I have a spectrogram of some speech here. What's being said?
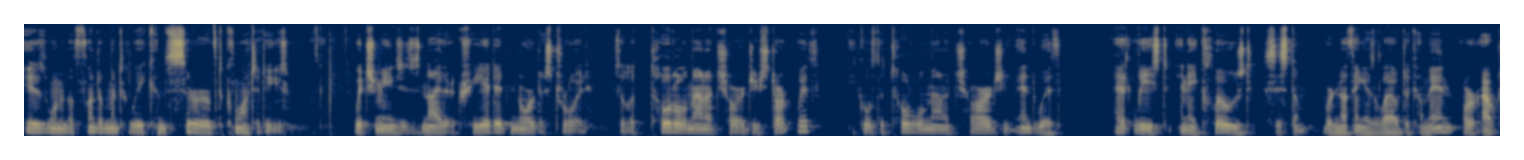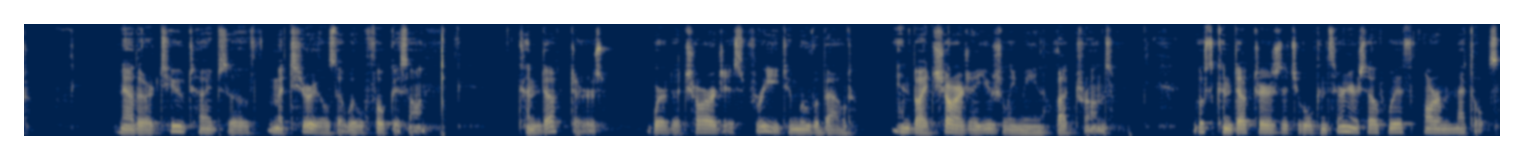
is one of the fundamentally conserved quantities, which means it is neither created nor destroyed. So the total amount of charge you start with equals the total amount of charge you end with, at least in a closed system where nothing is allowed to come in or out. Now, there are two types of materials that we'll focus on conductors, where the charge is free to move about, and by charge, I usually mean electrons. Most conductors that you will concern yourself with are metals.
